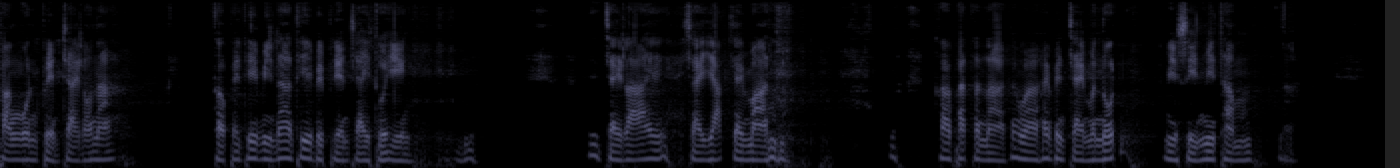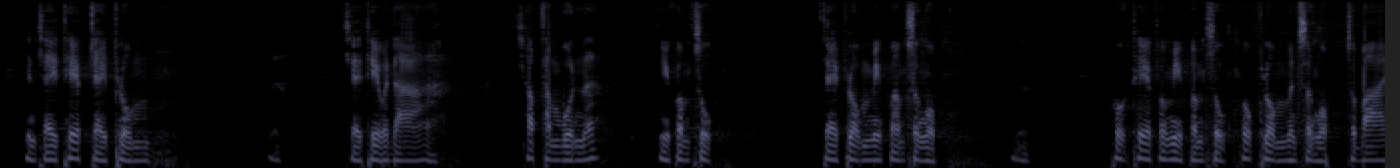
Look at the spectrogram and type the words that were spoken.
ฟังวนเปลี่ยนใจแล้วนะ ต่อไปที่มีหน้าที่ไปเปลี่ยนใจตัวเอง ใจร้ายใจยักษ์ใจมารก็พัฒนาขึ้นมาให้เป็นใจมนุษย์ มีศีลมีธรรมนะเป็นใจเทพใจพรหมนะใจเทวดา ชอบทำบุญนะ มีความสุข ใจพรหมมีความสงบนะพวกเทพก็มีความสุข พวกพรหมมันสงบสบาย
